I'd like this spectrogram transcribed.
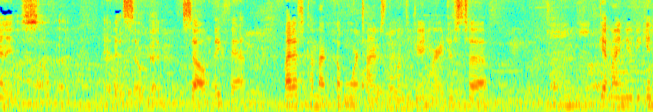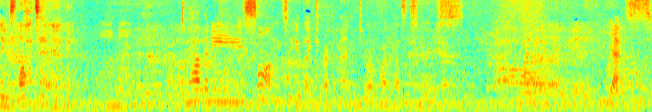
and it was so good. It is so good. So big fan. Might have to come back a couple more times in the month of January just to get my new beginnings latte. Do you have any songs that you'd like to recommend to our podcast listeners? Yes.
